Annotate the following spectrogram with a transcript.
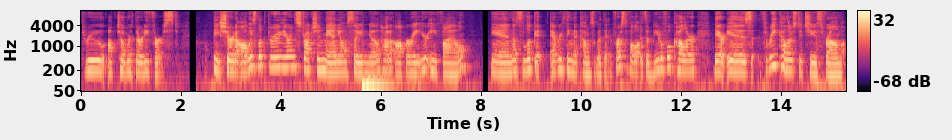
through October 31st. Be sure to always look through your instruction manual so you know how to operate your e-file. And let's look at everything that comes with it. First of all, it's a beautiful color. There is three colors to choose from.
